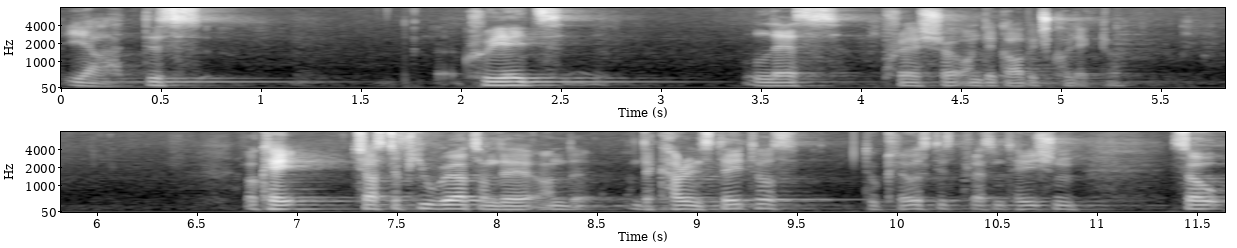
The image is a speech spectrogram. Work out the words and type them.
yeah, this creates less pressure on the garbage collector. Okay, just a few words on the, on the, on the current status to close this presentation. So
